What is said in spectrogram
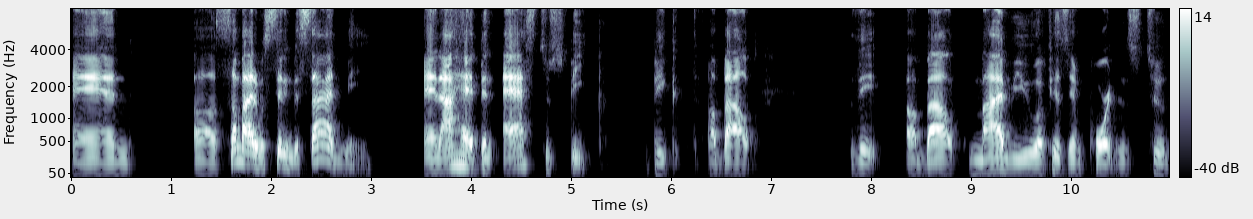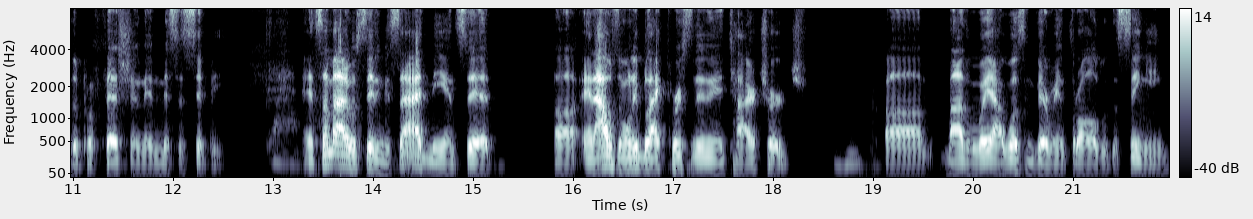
And uh, somebody was sitting beside me, and I had been asked to speak be- about the about my view of his importance to the profession in Mississippi. And somebody was sitting beside me and said, uh, and I was the only black person in the entire church. Mm-hmm. Um, by the way, I wasn't very enthralled with the singing,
